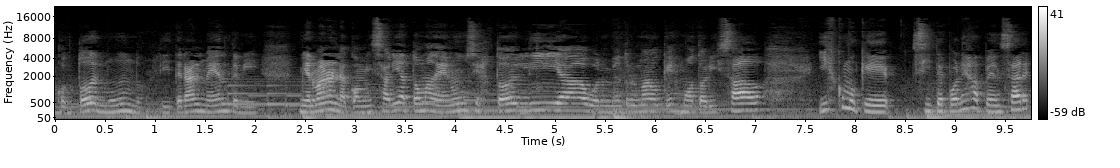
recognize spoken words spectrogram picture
con todo el mundo, literalmente. Mi, mi hermano en la comisaría toma denuncias todo el día, bueno, mi otro hermano que es motorizado. Y es como que si te pones a pensar,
